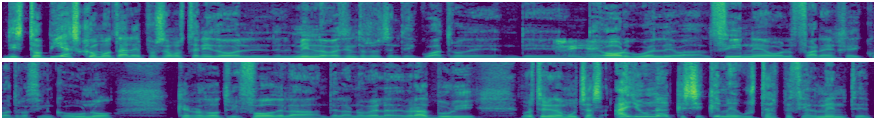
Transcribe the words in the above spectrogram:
distopías como tales, pues hemos tenido el, 1984 de, de Orwell, de al cine, o el Fahrenheit 451 que rodó Truffaut de la, de la novela de Bradbury. Hemos tenido muchas. Hay una que sí que me gusta especialmente,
